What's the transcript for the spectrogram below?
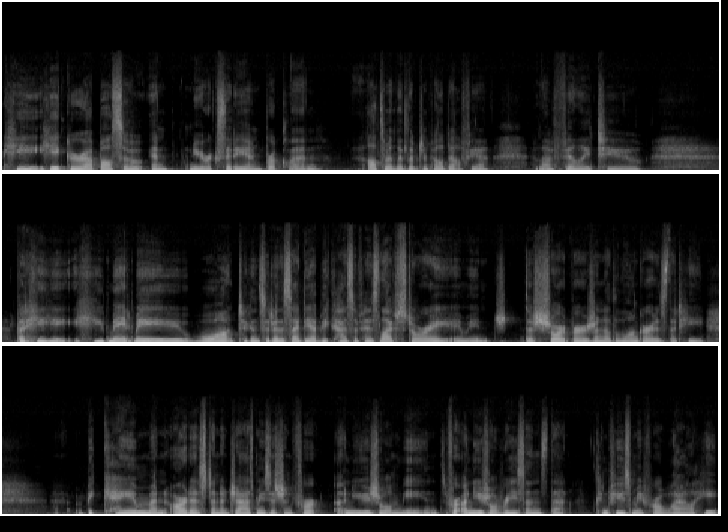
He he grew up also in New York City in Brooklyn. Ultimately lived in Philadelphia. I love Philly too. But he he made me want to consider this idea because of his life story. I mean, the short version of the longer is that he uh, became an artist and a jazz musician for unusual means, for unusual reasons that confused me for a while. He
